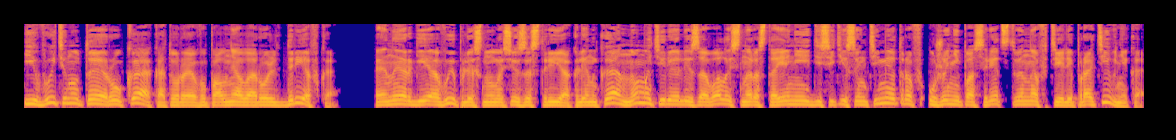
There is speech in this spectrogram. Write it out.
и вытянутая рука, которая выполняла роль древка. Энергия выплеснулась из острия клинка, но материализовалась на расстоянии 10 сантиметров уже непосредственно в теле противника.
